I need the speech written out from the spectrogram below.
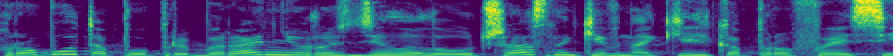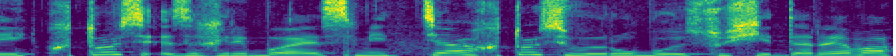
Робота по прибиранню розділила учасників на кілька професій. Хтось згрібає сміття, хтось вирубує сухі дерева,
